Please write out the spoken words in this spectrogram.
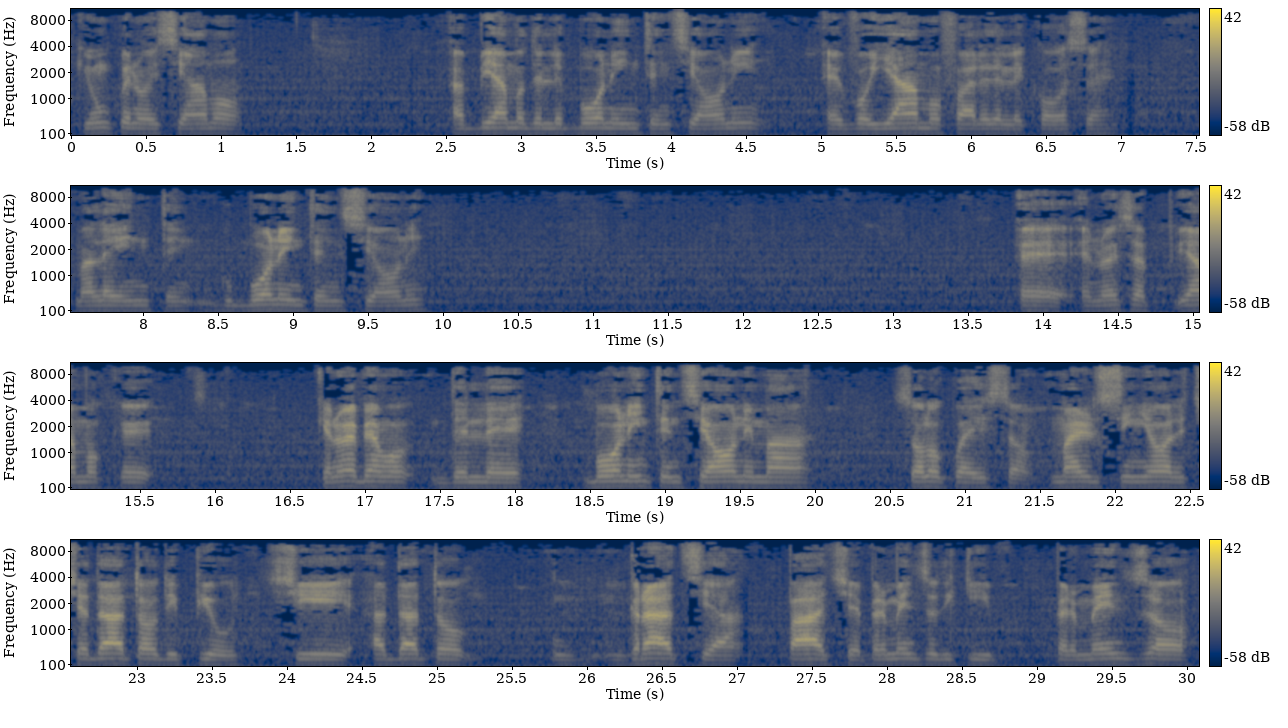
chiunque noi siamo, abbiamo delle buone intenzioni e vogliamo fare delle cose, ma le inten- buone intenzioni. E, e noi sappiamo che, che noi abbiamo delle buone intenzioni, ma solo questo, ma il Signore ci ha dato di più, ci ha dato grazia, pace per mezzo di chi? Per mezzo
